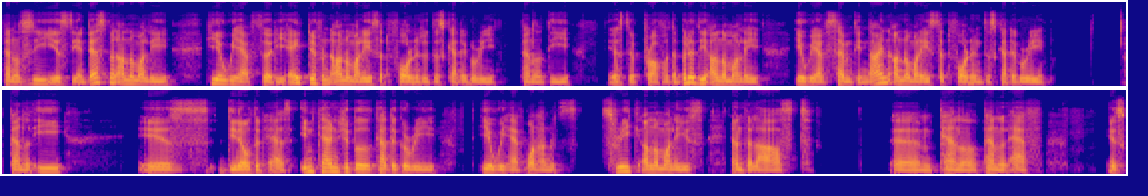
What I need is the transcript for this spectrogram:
Panel C is the investment anomaly. Here we have 38 different anomalies that fall into this category. Panel D is the profitability anomaly. Here we have 79 anomalies that fall into this category. Panel E is denoted as intangible category. Here we have 103 anomalies, and the last um, panel, panel F, is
